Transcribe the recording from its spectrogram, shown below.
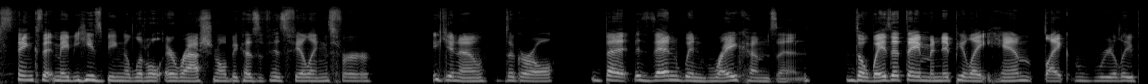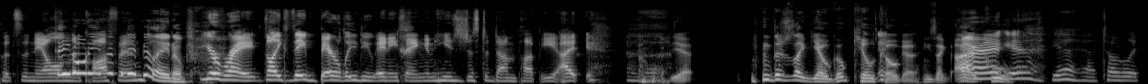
think that maybe he's being a little irrational because of his feelings for you know, the girl. But then when Ray comes in, the way that they manipulate him like really puts the nail They in the don't coffin. even manipulate him. You're right. Like they barely do anything and he's just a dumb puppy. I Yeah. They're just like, yo, go kill Eh, Koga. He's like, All all right, right, cool. yeah, yeah, yeah, totally.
